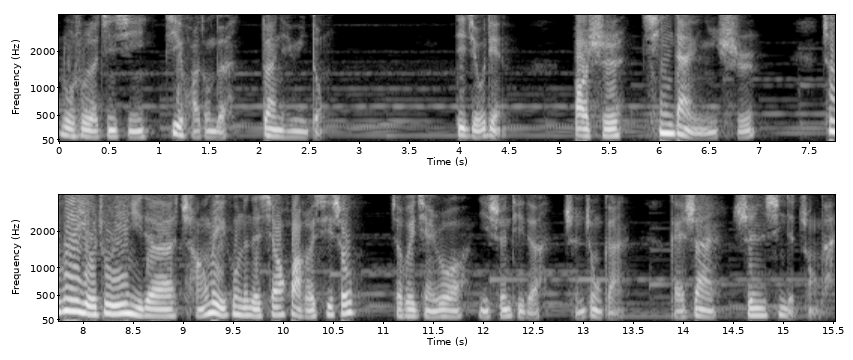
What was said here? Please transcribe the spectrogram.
陆续的进行计划中的锻炼运动。第九点，保持清淡饮食，这会有助于你的肠胃功能的消化和吸收，这会减弱你身体的沉重感，改善身心的状态。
